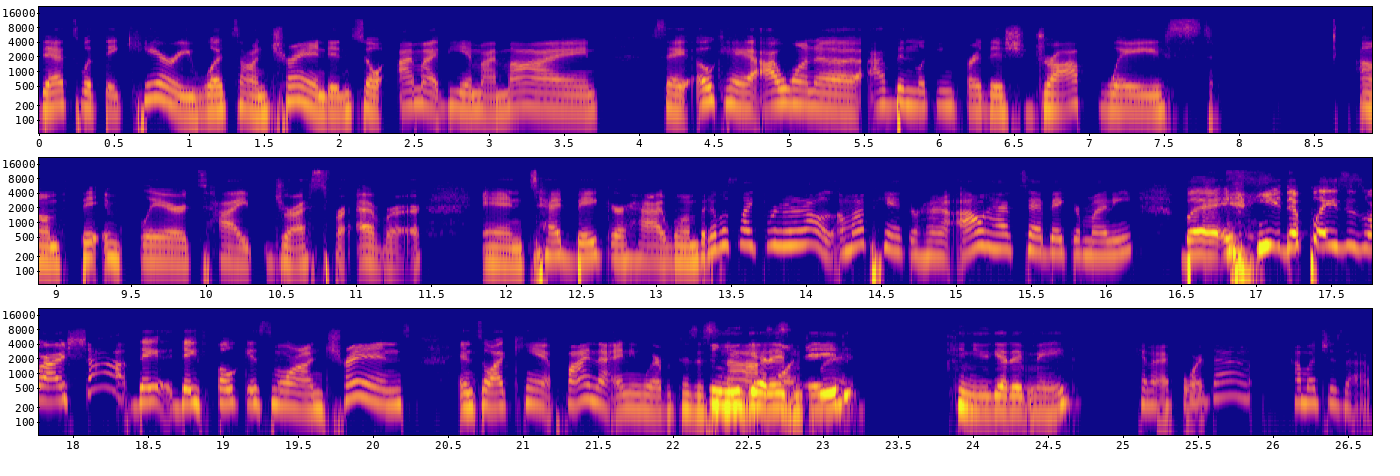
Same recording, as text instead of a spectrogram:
that's what they carry what's on trend and so i might be in my mind say okay i want to i've been looking for this drop waist um, fit and flare type dress forever. And Ted Baker had one, but it was like $300. I'm not paying 300 I don't have Ted Baker money, but the places where I shop, they they focus more on trends. And so I can't find that anywhere because it's Can not you get it made? Trend. Can you get it made? Can I afford that? How much is that?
